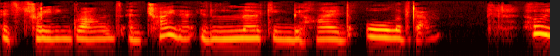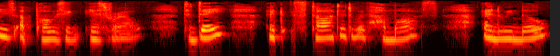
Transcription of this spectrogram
its training grounds, and China is lurking behind all of them. Who is opposing Israel? Today, it started with Hamas, and we know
